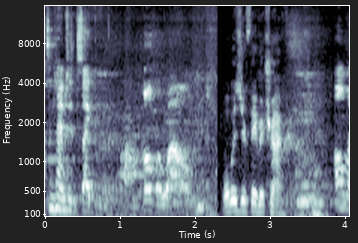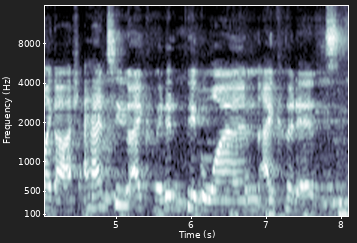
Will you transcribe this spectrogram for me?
Sometimes it's like overwhelmed. What was your favorite track? Oh my gosh, I had to, I couldn't pick one. I couldn't.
